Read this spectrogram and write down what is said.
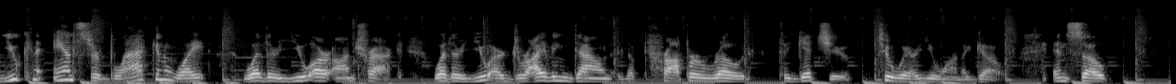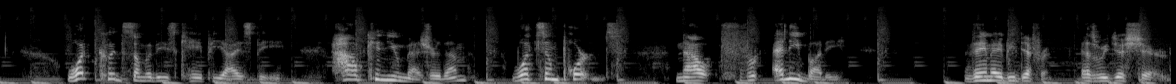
you can answer black and white whether you are on track, whether you are driving down the proper road to get you to where you want to go. And so, what could some of these KPIs be? How can you measure them? What's important? Now, for anybody, they may be different, as we just shared.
